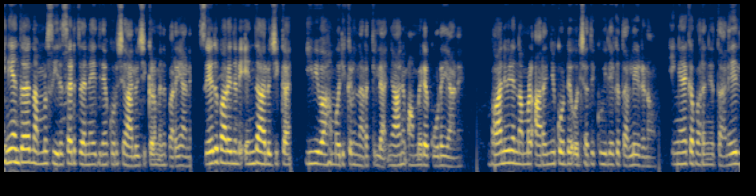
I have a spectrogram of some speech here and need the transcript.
ഇനി എന്താ നമ്മൾ സീരിയസ് ആയിട്ട് തന്നെ ഇതിനെക്കുറിച്ച് ആലോചിക്കണമെന്ന് പറയാണ്. സേതു പറയുന്നുണ്ട് എന്ത് ആലോചിക്കാൻ? ഈ വിവാഹം ഒരിക്കലും നടക്കില്ല. ഞാനും അമ്മയുടെ കൂടെയാണ്. ഭാനുവിനെ നമ്മൾ അറിഞ്ഞുകൊണ്ട് ഒരു ചതിക്കുയിലേക്ക് തള്ളിയിടണോ? ഇങ്ങനെയൊക്കെ പറഞ്ഞ് തലയിൽ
